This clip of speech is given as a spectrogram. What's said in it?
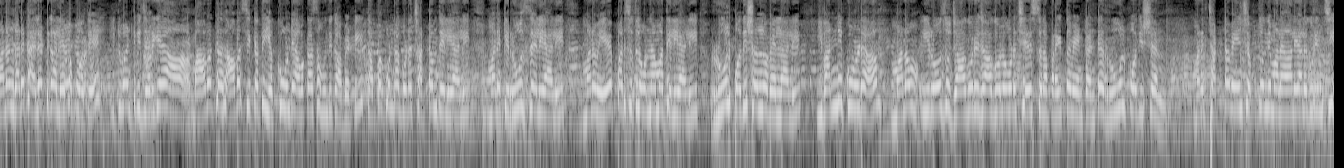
మనం గనక అలర్ట్గా లేకపోతే ఇటువంటివి జరిగే ఆవశ్యకత ఎక్కువ ఉండే అవకాశం ఉంది కాబట్టి తప్పకుండా కూడా చట్టం తెలియాలి మనకి రూల్స్ తెలియాలి మనం ఏ పరిస్థితిలో ఉన్నామో తెలియాలి రూల్ పొజిషన్లో వెళ్ళాలి. ఇవన్నీ కూడా మనం ఈ రోజు జాగోరే జాగోలో కూడా చేస్తున్న ప్రయత్నం ఏంటంటే రూల్ పొజిషన్. మనకు చట్టం ఏం చెప్తుంది మన ఆలయాల గురించి?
